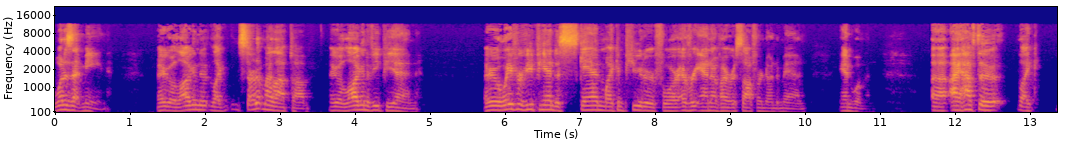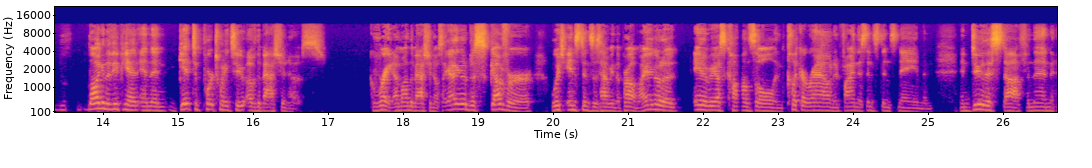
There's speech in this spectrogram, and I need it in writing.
What does that mean? I go log into, like start up my laptop. I go log into VPN. I go wait for VPN to scan my computer for every antivirus software known to man and woman. Uh, I have to like log into VPN and then get to port 22 of the Bastion hosts. Great, I'm on the Bastion host. I gotta go discover which instance is having the problem. I gotta go to AWS console and click around and find this instance name and, and do this stuff. And then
